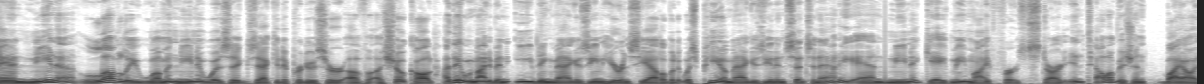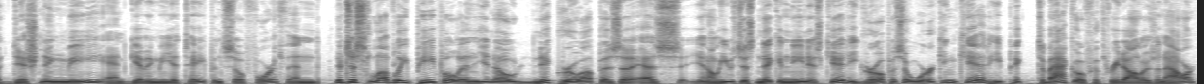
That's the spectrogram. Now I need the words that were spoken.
And Nina, lovely woman. Nina was executive producer of a show called, I think it might have been Evening Magazine here in Seattle, but it was PM Magazine in Cincinnati. And Nina gave me my first start in television by auditioning me and giving me a tape and so forth. And they're just lovely people. And, you know, Nick grew up as a, as, you know, he was just Nick and Nina's kid. He grew up as a working kid. He picked tobacco for $3 an hour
